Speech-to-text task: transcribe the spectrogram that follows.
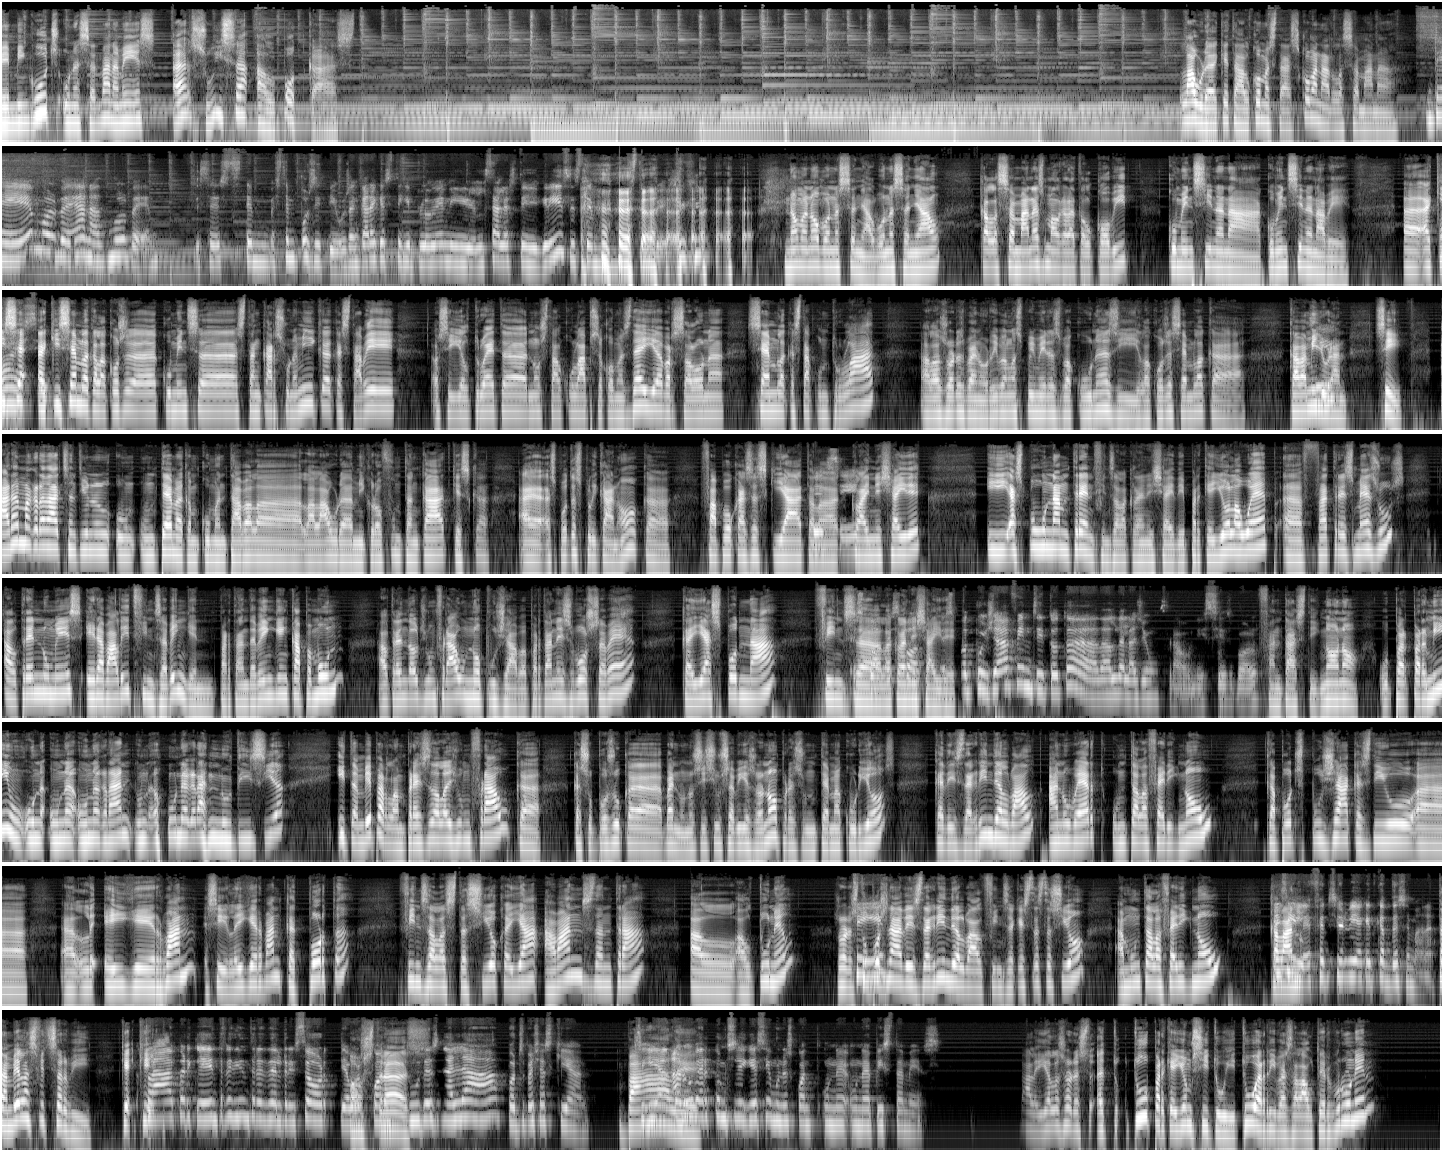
Benvinguts una setmana més a Suïssa al podcast. Laura, què tal? Com estàs? Com ha anat la setmana? Bé, molt bé, ha anat molt bé. Estem, estem positius, encara que estigui plovent i el cel estigui gris, estem, estem bé. No, home, no, bona senyal, bona senyal que les setmanes, malgrat el Covid, comencin a anar, comencin a anar bé. Uh, aquí, Ai, se sí. aquí sembla que la cosa comença a estancar-se una mica, que està bé, o sigui, el Trueta no està al col·lapse com es deia, Barcelona sembla que està controlat, aleshores, bueno, arriben les primeres vacunes i la cosa sembla que, que va Sí? millorant. Sí. Ara m'ha agradat sentir un, un, un tema que em comentava la, la Laura a micròfon tancat, que és que eh, es pot explicar, no?, que fa poc has esquiat a Sí, la sí. Kleine Scheidegg i has pogut anar amb tren fins a la Kleine Scheidegg, perquè jo a la web eh, fa tres mesos el tren només era vàlid fins a Wengen. Per tant, de Wengen cap amunt, el tren del Jungfrau no pujava. Per tant, és bo saber que ja es pot anar fins Es a pot, la es Kleine pot. Es Scheidegg. pot pujar fins i tot a dalt de la Jungfrau, si es vol. Fantàstic. No, no, per, per mi una, una, una, gran, una, una gran notícia i també per l'empresa de la Jungfrau, que, que suposo que, bueno, no sé si ho sabies o no, però és un tema curiós, que des de Grindelwald han obert un telefèric nou que pots pujar, que es diu eh, eh, l'Eigerbahn, sí, l'Eigerbahn, que et porta fins a l'estació que hi ha abans d'entrar al, al túnel. Aleshores, tu Sí. pots anar des de Grindelwald fins a aquesta estació amb un telefèric nou que Sí, sí, l'he fet servir aquest cap de setmana. També l'has fet servir. Que, que... Clar, perquè entra dintre del resort, llavors Ostres. quan tu des d'allà pots baixar esquiant. O sigui, han Vale. obert com si diguéssim unes quant, una, una pista més. vale. I aleshores, eh, tu, tu, perquè jo em situï, tu arribes a l'Auterbrunnen,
